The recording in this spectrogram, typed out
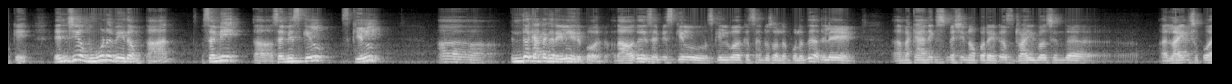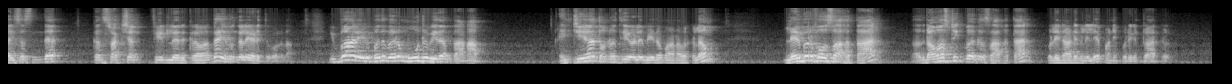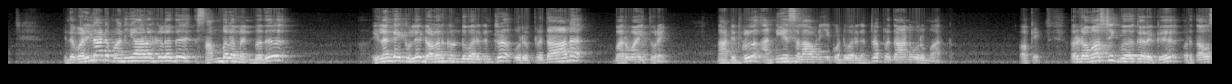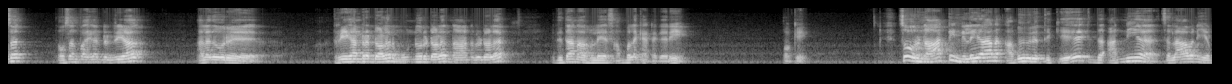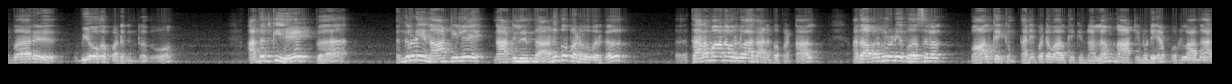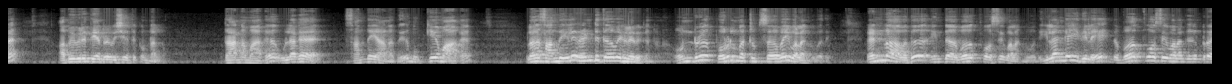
ஓகே எஞ்சிய மூணு வீதம் தான் செமி செமி ஸ்கில் ஸ்கில் இந்த கேட்டகரியிலே இருப்பவர்கள். அதாவது செமி ஸ்கில் ஸ்கில் ஒர்க்கர்ஸ் என்று சொல்லும் பொழுது அதிலே மெக்கானிக்ஸ் மெஷின் ஆப்பரேட்டர்ஸ் டிரைவர்ஸ் இந்த லைன் சூப்பர்வைசர்ஸ் இந்த கன்ஸ்ட்ரக்ஷன் ஃபீல்டில் இருக்கிறவங்க இவங்களே எடுத்துக்கொள்ளலாம். இவ்வாறு இருப்பது வெறும் மூன்று வீதம் தானா எஞ்சிய தொண்ணூத்தி ஏழு வீதமானவர்களும் லேபர் ஃபோர்ஸாகத்தான் டொமஸ்டிக் ஒர்க்கர்ஸ் ஆகத்தான் வெளிநாடுகளிலே பணிபுரிகின்றார்கள். இந்த வெளிநாட்டு பணியாளர்களது சம்பளம் என்பது இலங்கைக்குள்ளே டாலர் கொண்டு வருகின்ற ஒரு பிரதான வருவாய்த்துறை. நாட்டிற்குள் அந்நிய செலாவணியை கொண்டு வருகின்ற பிரதான ஒரு மார்க்கம். ஓகே ஒரு டொமஸ்டிக் ஒர்க்கருக்கு ஒரு thousand thousand five hundred riyal அல்லது ஒரு த்ரீ ஹண்ட்ரட் டாலர் முந்நூறு டாலர் நானூறு டாலர் இதுதான் அவர்களுடைய சம்பள கேட்டகரி ஓகே ஸோ ஒரு நாட்டின் நிலையான அபிவிருத்திக்கு இந்த அந்நிய செலாவணி எவ்வாறு உபயோகப்படுகின்றதோ அதற்கு ஏற்ப எங்களுடைய நாட்டிலே நாட்டிலிருந்து அனுப்பப்படுபவர்கள் தரமானவர்களாக அனுப்பப்பட்டால் அது அவர்களுடைய பர்சனல் வாழ்க்கைக்கும் தனிப்பட்ட வாழ்க்கைக்கும் நல்லம் நாட்டினுடைய பொருளாதார அபிவிருத்தி என்ற விஷயத்துக்கும் நல்லம். உதாரணமாக உலக சந்தையானது முக்கியமாக உலக சந்தையிலே ரெண்டு தேவைகள் இருக்கின்றன. ஒன்று பொருள் மற்றும் சேவை வழங்குவது. இரண்டாவது இந்த ஒர்க் ஃபோர்ஸை வழங்குவது. இலங்கை இதிலே இந்த ஒர்க் ஃபோர்ஸை வழங்குகின்ற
